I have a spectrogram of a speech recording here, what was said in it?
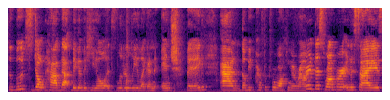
The boots don't have that big of a heel. It's literally like an inch big and they'll be perfect for walking around. I ordered this romper in a size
